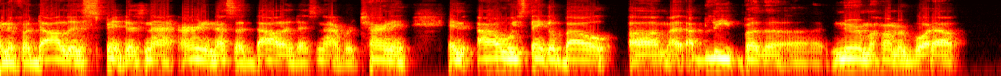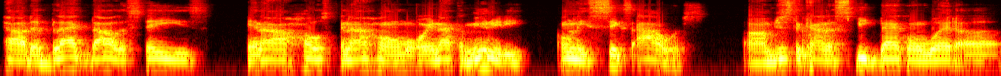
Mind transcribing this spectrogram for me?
And if a dollar is spent that's not earning, that's a dollar that's not returning. And I always think about, um, I, I, believe Brother uh, Nur Muhammad brought out how the black dollar stays in our host, in our home or in our community only six hours. Um, just to kind of speak back on what uh,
